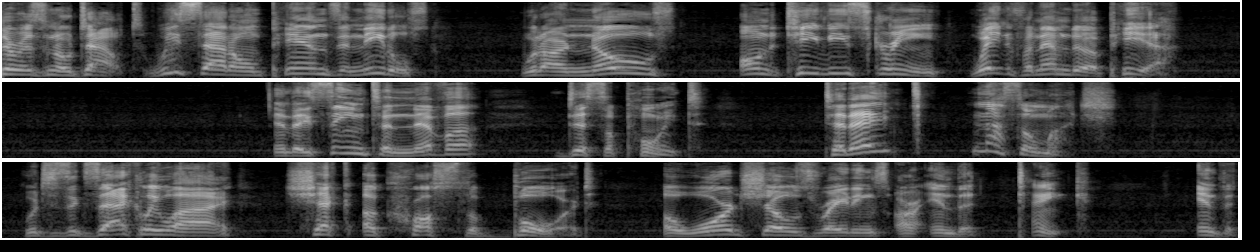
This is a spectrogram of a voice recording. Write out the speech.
There is no doubt. We sat on pins and needles with our nose on the TV screen waiting for them to appear. And they seem to never disappoint. Today, not so much. Which is exactly why, check across the board, award shows ratings are in the tank, in the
